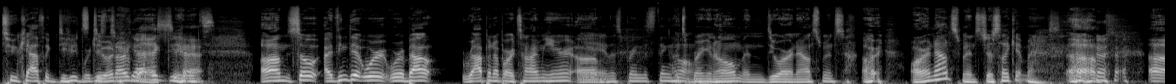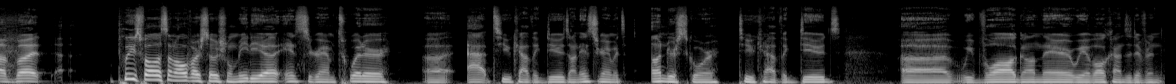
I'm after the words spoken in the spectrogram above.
two Catholic dudes We're doing our Catholic best. Yeah. dudes. Um. So I think that we're we're about wrapping up our time here. Um, yeah, let's bring this thing home. let's home. bring it home and do our announcements. Our our announcements, just like at mass. Um, uh, but uh, please follow us on all of our social media: Instagram, Twitter, uh, at two Catholic dudes. On Instagram, it's underscore two Catholic dudes. Uh, we vlog on there. We have all kinds of different.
